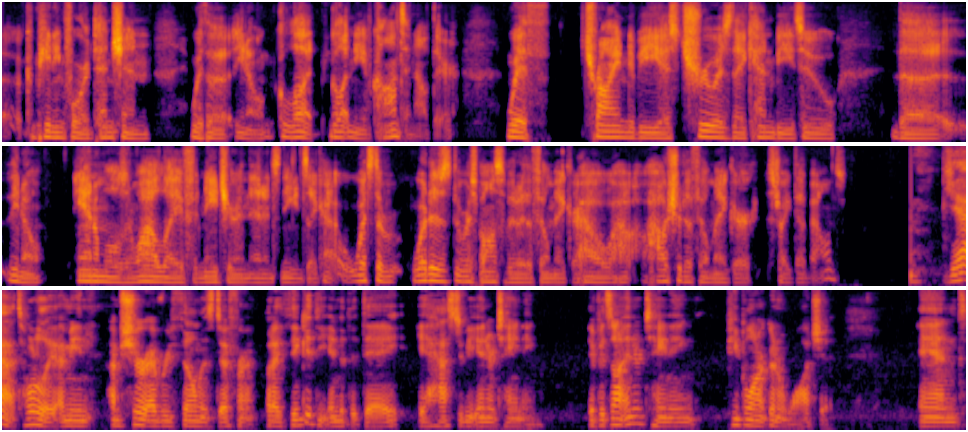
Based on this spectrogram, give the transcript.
uh, competing for attention with a you know glut gluttony of content out there with trying to be as true as they can be to the you know animals and wildlife and nature and, and its needs like how, what's the what is the responsibility of the filmmaker how, how how should a filmmaker strike that balance Yeah, totally. I mean, I'm sure every film is different, but I think at the end of the day, it has to be entertaining. If it's not entertaining, people aren't going to watch it. And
